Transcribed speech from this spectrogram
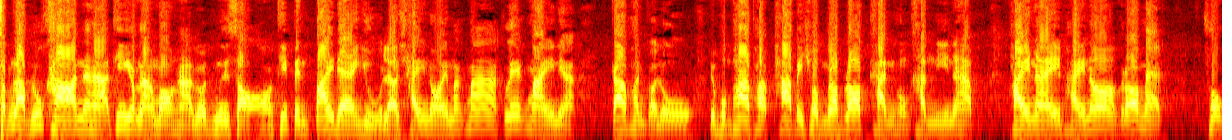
สำหรับลูกค้านะฮะที่กำลังมองหารถมือสองที่เป็นป้ายแดงอยู่แล้วใช้น้อยมากๆ เลขไม่เนี่ย 9,000 กว่าโล เดี๋ยวผมพาพาพาไปชมรอบๆ คันของคันนี้นะครับ ภายในภายนอกล้อแม็กชก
